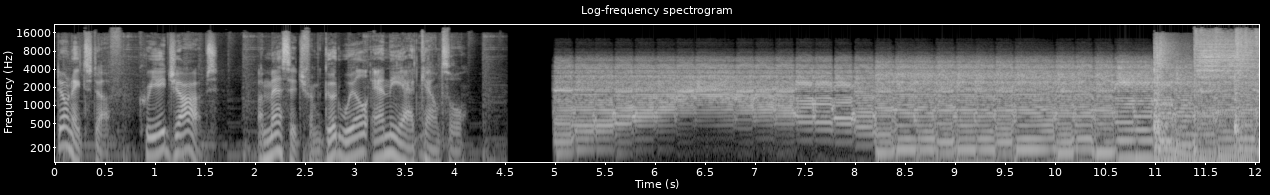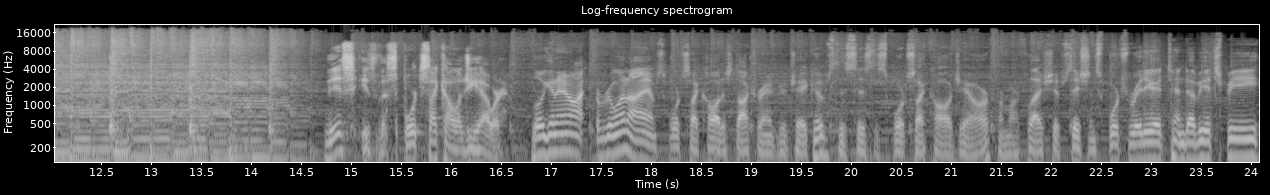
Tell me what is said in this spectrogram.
Donate stuff, create jobs. A message from Goodwill and the Ad Council. This is the Sports Psychology Hour. Hello again, everyone. I am sports psychologist Dr. Andrew Jacobs. This is the Sports Psychology Hour from our flagship station, Sports Radio 10 WHB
